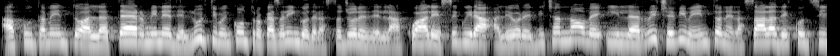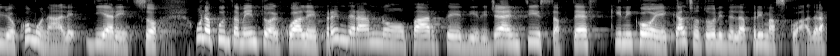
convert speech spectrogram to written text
Appuntamento al termine dell'ultimo incontro casalingo della stagione della quale seguirà alle ore 19 il ricevimento nella sala del Consiglio Comunale di Arezzo. Un appuntamento al quale prenderanno parte dirigenti, staff tecnico e calciatori calciatori della prima squadra.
